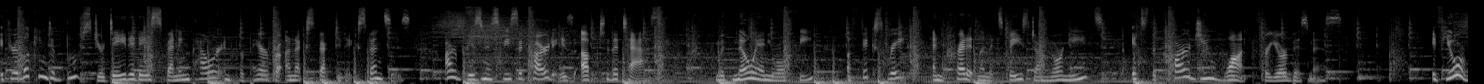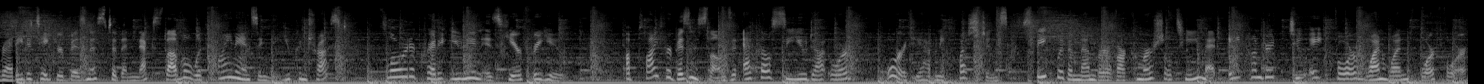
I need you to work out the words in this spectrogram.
if you're looking to boost your day to day spending power and prepare for unexpected expenses, our Business Visa card is up to the task. With no annual fee, a fixed rate, and credit limits based on your needs, it's the card you want for your business. If you're ready to take your business to the next level with financing that you can trust, Florida Credit Union is here for you. Apply for business loans at flcu.org, or if you have any questions, speak with a member of our commercial team at 800 284 1144.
